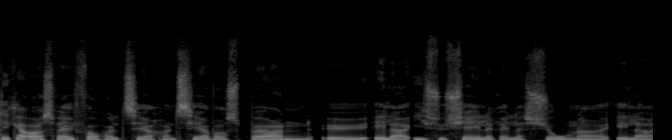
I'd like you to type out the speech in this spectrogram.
det kan også være i forhold til at håndtere vores børn, øh, eller i sociale relationer, eller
